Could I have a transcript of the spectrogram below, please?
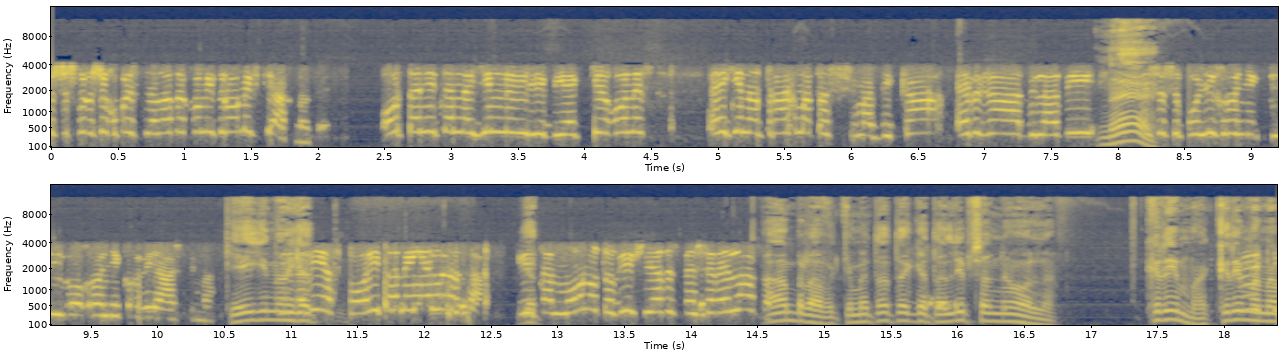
όσες φορές έχω πάει στην Ελλάδα, ακόμη οι δρόμοι φτιάχνονται. Όταν ήταν να γίνουν οι Ολυμπιακοί αγώνες, έγιναν πράγματα σημαντικά έργα, δηλαδή Ναι. μέσα σε πολύ χρονικό, λίγο χρονικό διάστημα. Και έγιναν Δηλαδή για... αυτό ήταν η Ελλάδα. Ήταν μόνο το 2004 Ελλάδα. Α, μπράβο, και μετά τα εγκαταλείψανε όλα. Κρίμα, κρίμα να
